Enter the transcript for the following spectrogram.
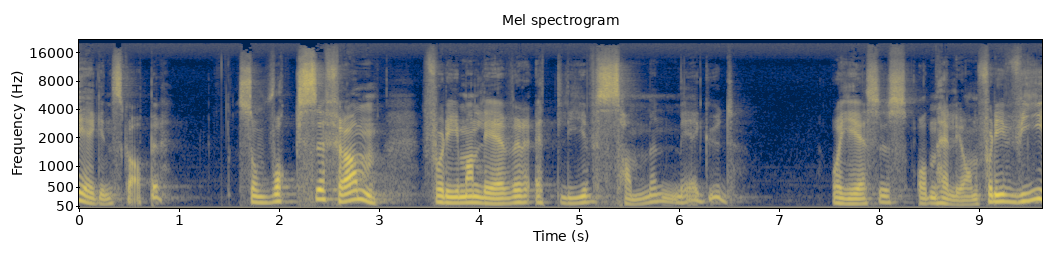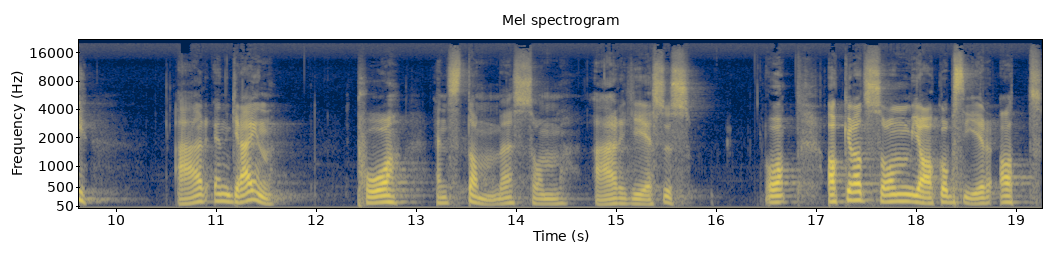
egenskaper som vokser fram fordi man lever et liv sammen med Gud og Jesus og Den hellige ånd. Fordi vi er en grein på en stamme som er Jesus. Og akkurat som Jakob sier at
